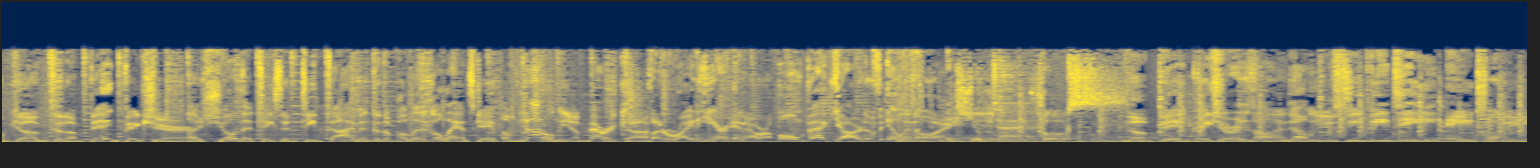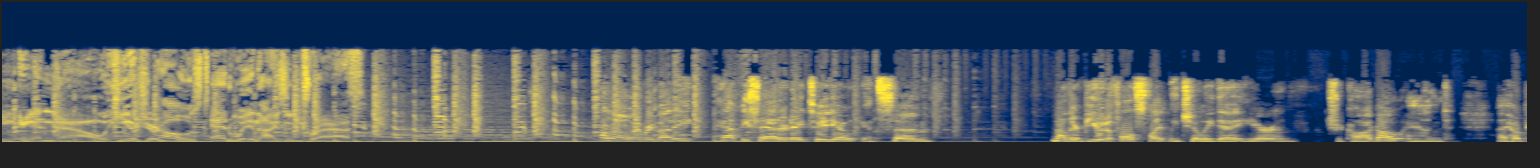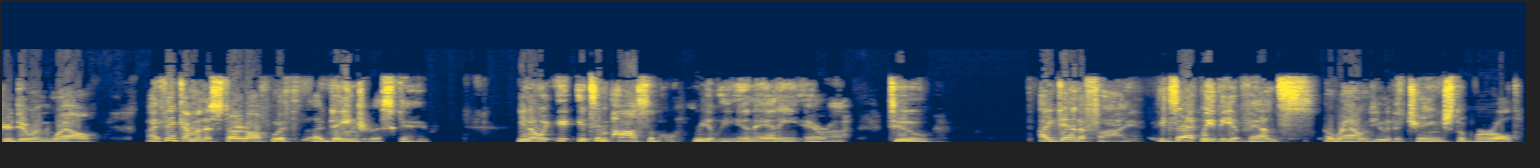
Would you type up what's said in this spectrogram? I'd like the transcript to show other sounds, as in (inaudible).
Welcome to the Big Picture, a show that takes a deep dive into the political landscape of not only America, but right here in our own backyard of Illinois. It's showtime, folks. The Big Picture is on WCPT 820. And now, here's your host, Edwin Eisendrath. Hello, everybody. Happy Saturday to you. It's um, another beautiful, slightly chilly day here in Chicago, and I hope you're doing well. I think I'm going to start off with a dangerous game. You know, it, it's impossible, really, in any era to identify exactly the events around you that changed the world.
